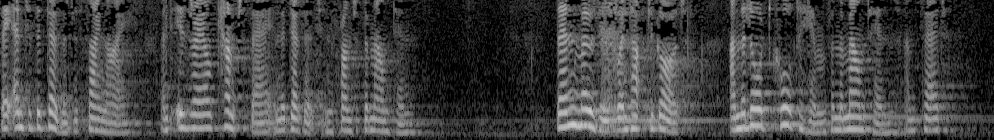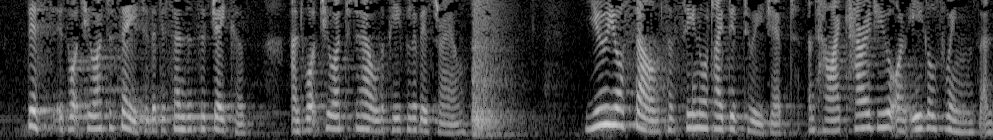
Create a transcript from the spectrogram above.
they entered the desert of Sinai, and Israel camped there in the desert in front of the mountain. Then Moses went up to God, and the Lord called to him from the mountain and said, This is what you are to say to the descendants of Jacob, and what you are to tell the people of Israel. You yourselves have seen what I did to Egypt, and how I carried you on eagle's wings and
